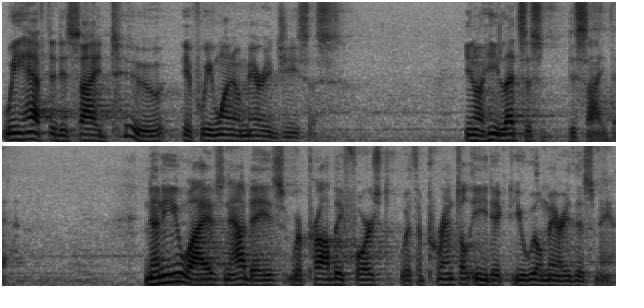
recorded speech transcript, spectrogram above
we have to decide too if we want to marry Jesus. You know, he lets us decide that. None of you wives nowadays were probably forced with a parental edict, you will marry this man.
